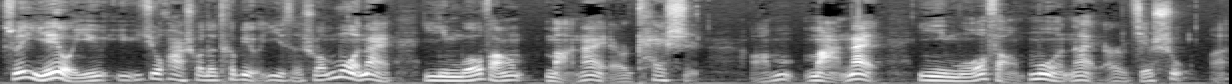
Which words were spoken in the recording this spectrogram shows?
所以也有一一句话说的特别有意思，说莫奈以模仿马奈而开始啊，马奈以模仿莫奈而结束啊。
